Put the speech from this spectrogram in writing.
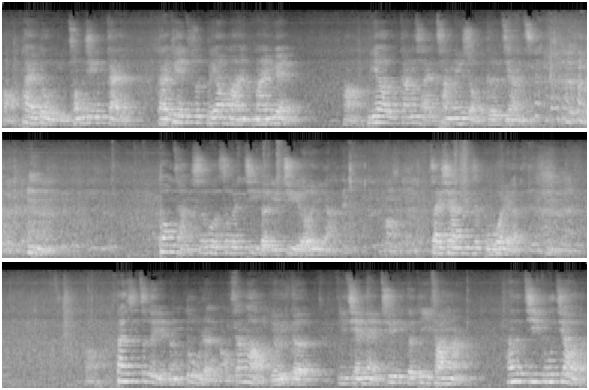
哈。态度你重新改改变，就是不要埋埋怨，啊，不要刚才唱那首歌这样子。通常师傅是会记得一句而已啊，啊，再下去就不会了。但是这个也能渡人哦，刚好有一个以前呢去一个地方啊，他是基督教的，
